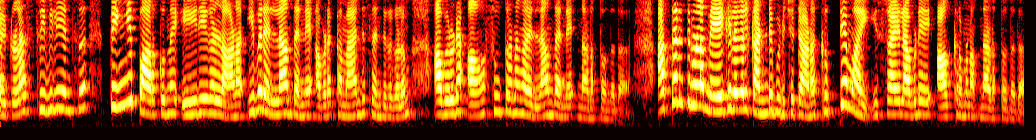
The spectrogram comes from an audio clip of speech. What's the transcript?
സാധാരണക്കാരായിട്ടുള്ള സിവിലിയൻസ് തിങ്ങിപ്പാർക്കുന്ന ഏരിയകളിലാണ് ഇവരെല്ലാം തന്നെ അവിടെ കമാൻഡ് സെന്ററുകളും അവരുടെ ആസൂത്രണങ്ങളെല്ലാം തന്നെ നടത്തുന്നത്. അത്തരത്തിലുള്ള മേഖലകൾ കണ്ടുപിടിച്ചിട്ടാണ് കൃത്യമായി ഇസ്രായേൽ അവിടെ ആക്രമണം നടത്തുന്നത്.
